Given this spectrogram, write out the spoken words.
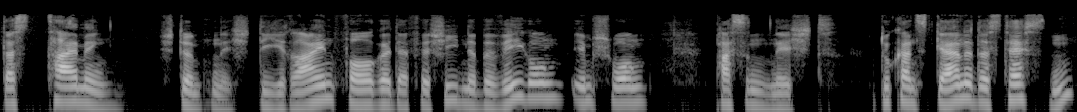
das Timing stimmt nicht. Die Reihenfolge der verschiedenen Bewegungen im Schwung passen nicht. Du kannst gerne das testen.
